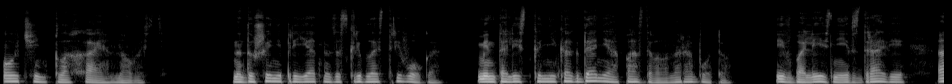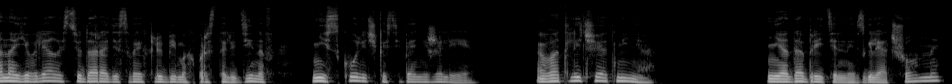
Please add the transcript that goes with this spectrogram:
Очень плохая новость. На душе неприятно заскреблась тревога. Менталистка никогда не опаздывала на работу. И в болезни, и в здравии она являлась сюда ради своих любимых простолюдинов, нисколечко себя не жалея. В отличие от меня. Неодобрительный взгляд Шонны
